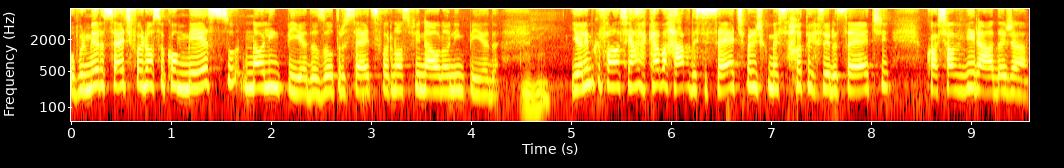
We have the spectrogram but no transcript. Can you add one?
o primeiro set foi nosso começo na Olimpíada, os outros sets foram nosso final na Olimpíada. E eu lembro que eu falava assim, ah, acaba rápido esse set para a gente começar o terceiro set com a chave virada já.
